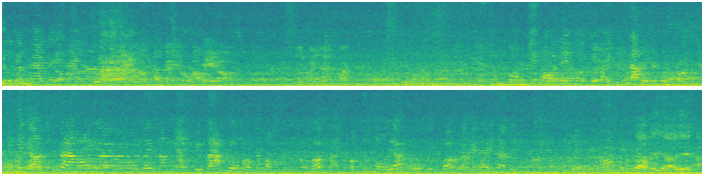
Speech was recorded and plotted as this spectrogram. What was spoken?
136 triệu 900 ngàn. Thì triệu bảy chín lắm nhưng bây giờ tính ra thôi ờ, lên năm ngàn triệu tám luôn rồi cái phần bớt lại cái phần thứ 10 á. Bớt lại để ra tiền lợi cho đó. Bây giờ vậy tám.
